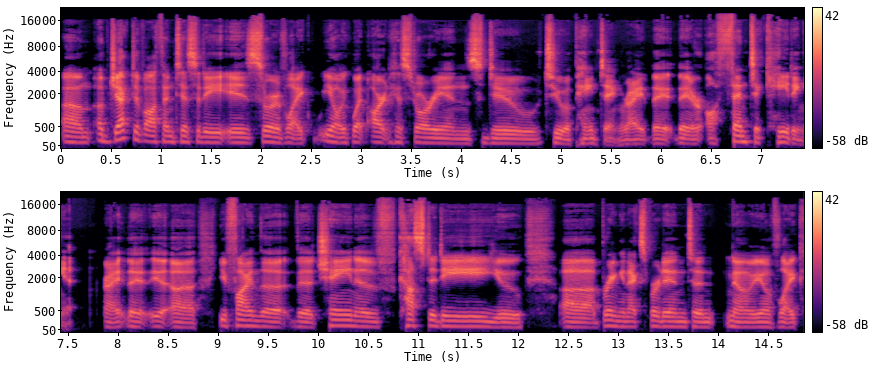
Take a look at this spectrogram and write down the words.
um, objective authenticity is sort of like you know like what art historians do to a painting right? They they're authenticating it right? They, uh, you find the the chain of custody you uh, bring an expert in to know you know like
